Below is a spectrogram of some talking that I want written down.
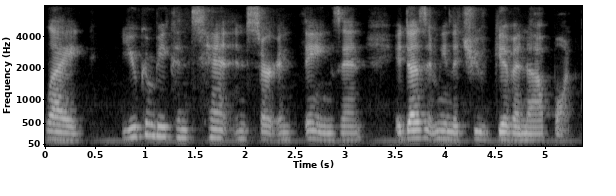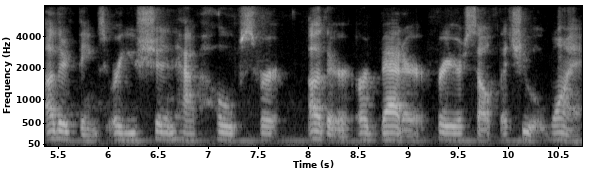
like you can be content in certain things, and it doesn't mean that you've given up on other things or you shouldn't have hopes for other or better for yourself that you would want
